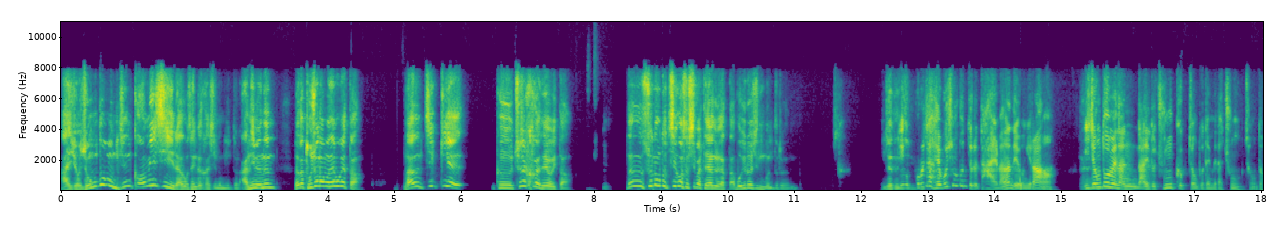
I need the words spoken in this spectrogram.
아, 요 정도 문제는 껌이지라고 생각하시는 분들 아니면은 내가 도전 한번 해보겠다. 나는 찍기에 그 최적화가 되어 있다. 나는 수능도 찍어서 씨발 대학을 갔다. 뭐 이러시는 분들은 언제든지. 이거 포르자 해보신 분들은 다 알만한 내용이라 네. 이 정도면 한 난이도 중급 정도 됩니다. 중 정도.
